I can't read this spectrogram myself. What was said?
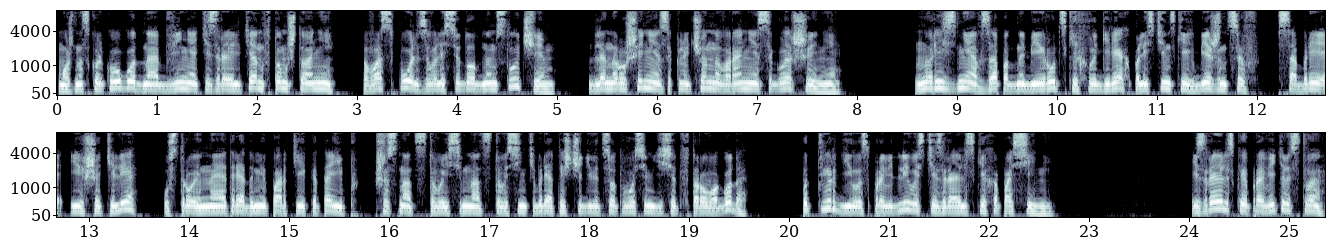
Можно сколько угодно обвинять израильтян в том, что они воспользовались удобным случаем для нарушения заключенного ранее соглашения. Но резня в западно-бейрутских лагерях палестинских беженцев Сабре и Шатиле, устроенная отрядами партии Катаиб 16 и 17 сентября 1982 года, подтвердила справедливость израильских опасений. Израильское правительство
